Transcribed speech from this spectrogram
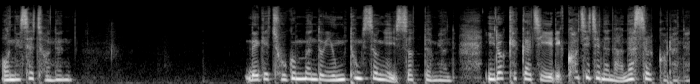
어느새 저는 내게 조금만 더 융통성이 있었다면 이렇게까지 일이 커지지는 않았을 거라는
